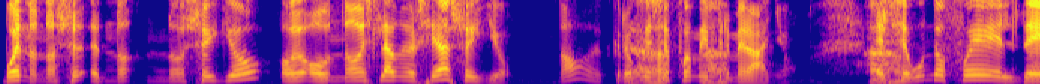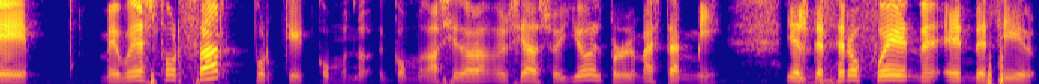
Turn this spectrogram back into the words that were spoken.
Bueno, no, soy, no, soy yo, o, no es la universidad, soy yo. ¿no? Creo que ese fue mi primer año. El segundo fue el de me voy a esforzar porque como no, como no ha sido la universidad, soy yo, el problema está en mí. Y el tercero fue en, decir,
